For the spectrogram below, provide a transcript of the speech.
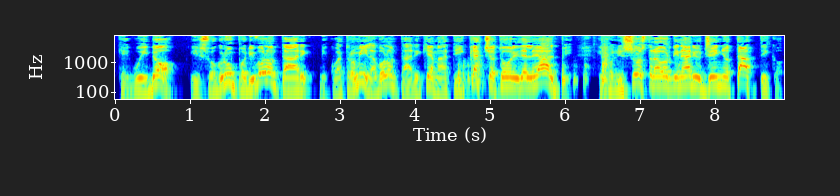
che guidò il suo gruppo di volontari, di 4.000 volontari chiamati i cacciatori delle Alpi, che con il suo straordinario genio tattico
